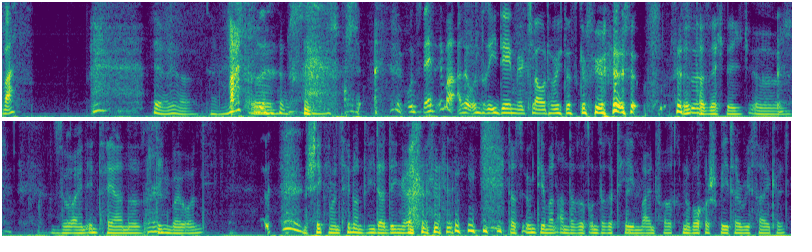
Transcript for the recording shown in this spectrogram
Was? Ja, ja. Was? Äh, Uns werden immer alle unsere Ideen geklaut, habe ich das Gefühl. Das ist tatsächlich äh, so ein internes Ding bei uns. Wir schicken uns hin und wieder Dinge, dass irgendjemand anderes unsere Themen einfach eine Woche später recycelt.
